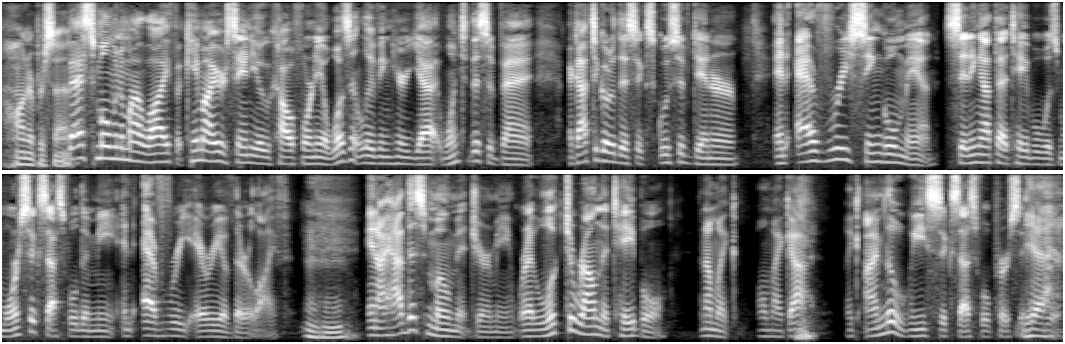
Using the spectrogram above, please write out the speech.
Hundred percent. Best moment of my life. I came out here to San Diego, California. wasn't living here yet. Went to this event. I got to go to this exclusive dinner, and every single man sitting at that table was more successful than me in every area of their life. Mm-hmm. And I had this moment, Jeremy, where I looked around the table and I'm like, oh my God, like I'm the least successful person Yeah. here.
